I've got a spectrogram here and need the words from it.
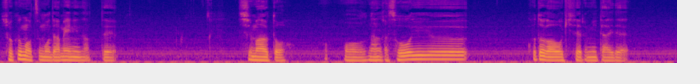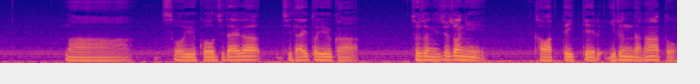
食物もダメになってしまうとなんかそういうことが起きてるみたいでまあそういうこう時代が時代というか徐々に徐々に変わっていっているんだなと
